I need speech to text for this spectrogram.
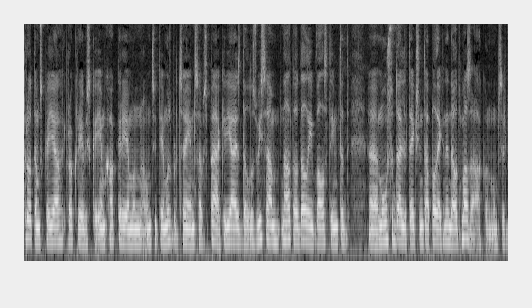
protams, ka ja prokrieviskajiem hakeriem un, un citiem uzbrucējiem savu spēku ir jāizdala uz visām NATO dalību valstīm, tad uh, mūsu daļa, teiksim, tā paliek nedaudz mazāka, un mums ir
